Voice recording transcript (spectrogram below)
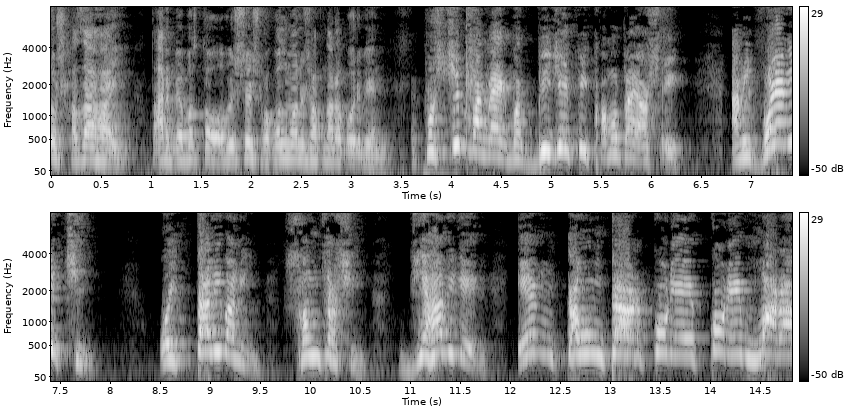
তো সাজা হয়, তার ব্যবস্থা অবশ্যই সকল মানুষ আপনারা করবেন। পশ্চিম বাংলায় একবার বিজেপি ক্ষমতায় আসে, আমি বলে দিচ্ছি, ওই তালিবানি সন্ত্রাসী জেহাদিদের এনকাউন্টার করে করে মারা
